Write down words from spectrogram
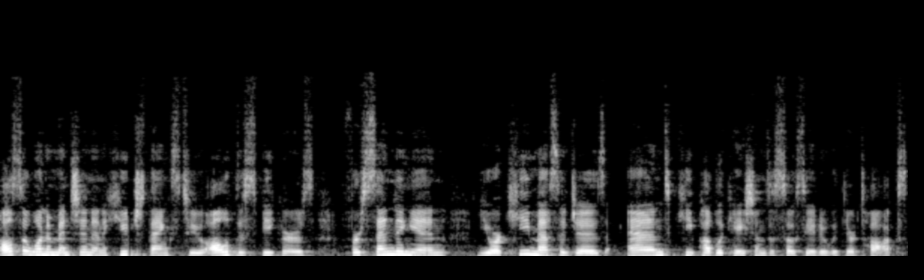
Also want to mention, and a huge thanks to all of the speakers for sending in your key messages and key publications associated with your talks.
